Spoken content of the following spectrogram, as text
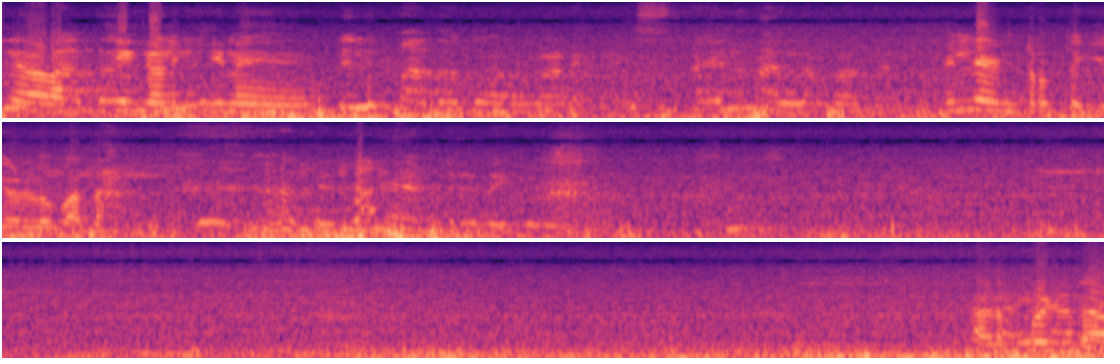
ഇളക്കി കളിക്കണേ. ഇതിൽ രണ്ട് റുപ്യക്കുള്ളൂ തണുപ്പുണ്ടോ?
